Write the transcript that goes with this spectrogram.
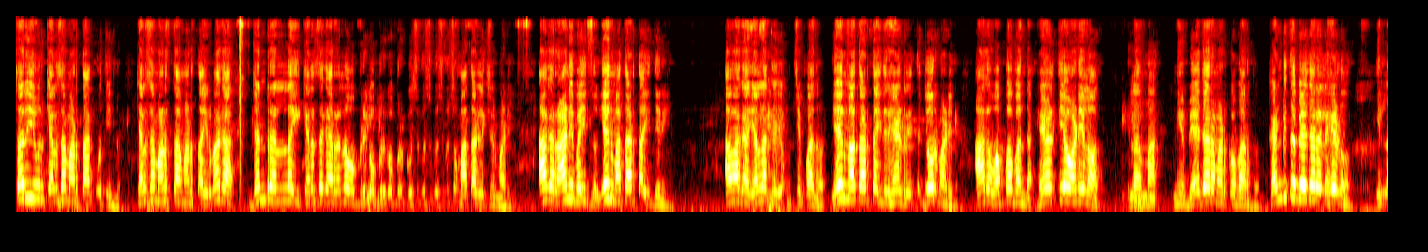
ಸರಿ, ಇವನು ಕೆಲಸ ಮಾಡ್ತಾ ಕೂತಿದ್ದು ಕೆಲಸ ಮಾಡಿಸ್ತಾ ಮಾಡ್ತಾ ಇರುವಾಗ ಜನರೆಲ್ಲ ಈ ಕೆಲಸಗಾರರೆಲ್ಲ ಒಬ್ರಿಗೊಬ್ರಿಗೊಬ್ರು ಗುಸು ಗುಸು ಗುಸು ಗುಸು ಮಾತಾಡ್ಲಿಕ್ಕೆ ಶುರು ಮಾಡಿದ್ರು. ಆಗ ರಾಣಿ ಬೈದ್ಲು, ಏನ್ ಮಾತಾಡ್ತಾ ಇದ್ದೀರಿ? ಅವಾಗ ಎಲ್ಲ ಚಿಪ್ಪಾದ್ರು ಏನ್ ಮಾತಾಡ್ತಾ ಇದ್ರಿ ಹೇಳ್ರಿ ಅಂತ ಜೋರು ಮಾಡಿದ್ರು. ಆಗ ಒಬ್ಬ ಬಂದ, ಹೇಳ್ತೀಯೋ ಹೊಡಿಲೋ? ಅಂತ ಇಲ್ಲಮ್ಮ, ನೀವು ಬೇಜಾರ ಮಾಡ್ಕೋಬಾರ್ದು. ಖಂಡಿತ ಬೇಜಾರಲ್ಲ, ಹೇಳು. ಇಲ್ಲ,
